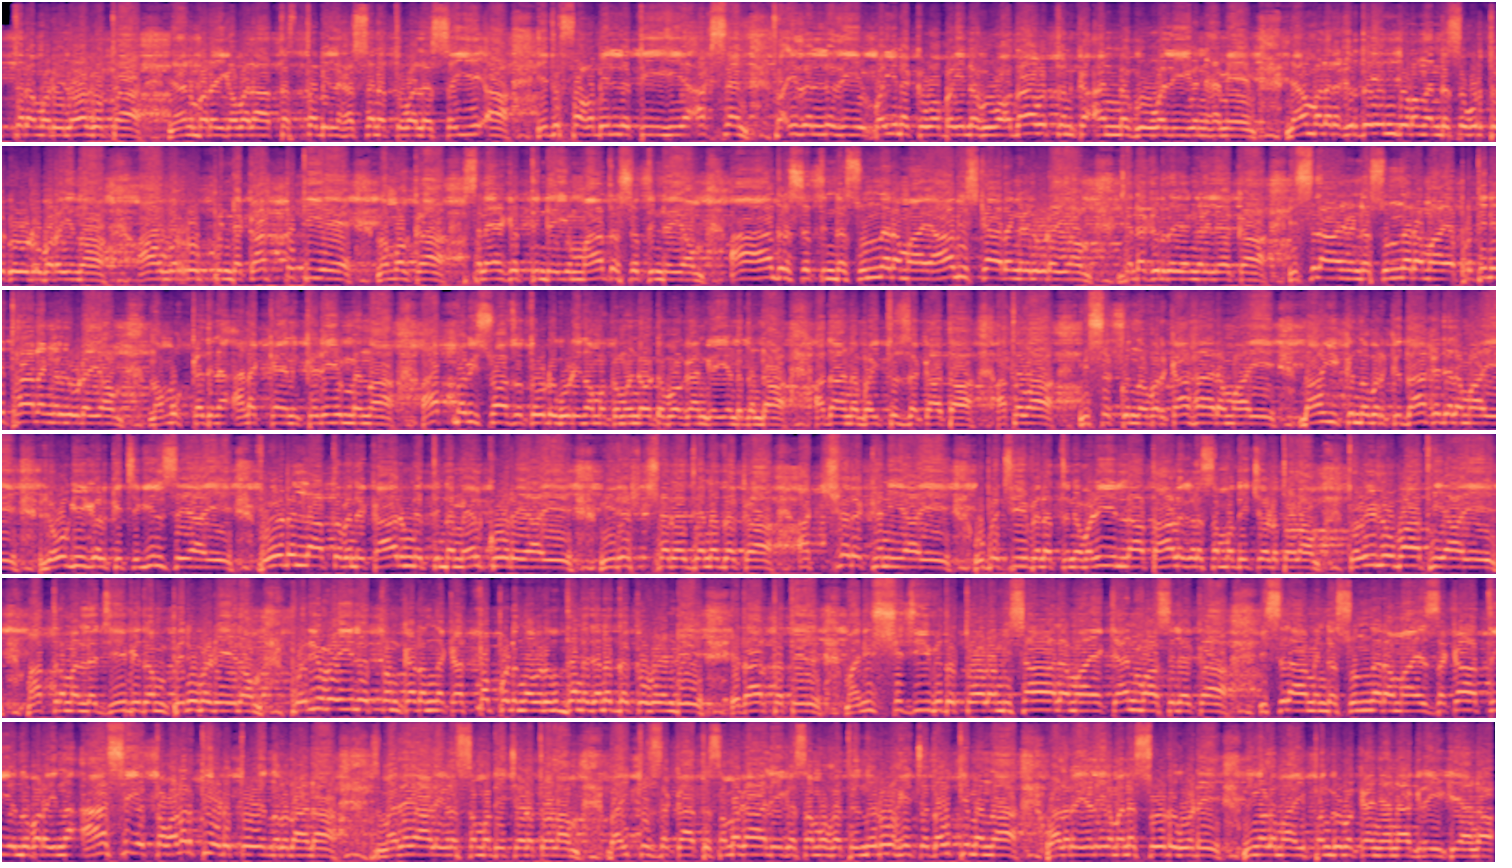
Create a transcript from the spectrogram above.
ഇത്തരം ഒരു ലോകത്ത് ഞാൻ പറയുക വല തസ്തബിൽ ഹസനത്ത് വല സയ്യ ഇദ്ഫഅ ബില്ലതി ഹിയ അഹ്സൻ ഫഇദല്ലദി ബൈനക വബൈനഹു അദാവത്തുൻ കഅന്നഹു വലിയുൻ ഹമീം. ഞാൻ വളരെ ഹൃദയം തുറന്ന് എന്റെ സുഹൃത്തുക്കളോട് പറയുന്നു ആ വെറുപ്പിന്റെ കാട്ടുതീയെ നമുക്ക് സ്നേഹത്തിന്റെയും ആദർശത്തിന്റെയും ആ ആദർശത്തിന്റെ സുന്ദരമായ ആവിഷ്കാരങ്ങളിലൂടെയും ജനഹൃദയങ്ങളിലേക്ക് ഇസ്ലാമിന്റെ സുന്ദരമായ പ്രതിനിധാനങ്ങളിലൂടെയും നമുക്കതിനെ അണക്കാൻ കഴിയുമെന്ന ആത്മവിശ്വാസത്തോടു കൂടി നമുക്ക് മുന്നോട്ട് പോകാൻ കഴിയേണ്ടതുണ്ട്. അതാണ് ബൈത്തു സക്കാത്ത അഥവാ വിശക്കുന്നവർക്ക് ആഹാരമായി ദാഹിക്കുന്നവർക്ക് ദാഹജലമായി രോഗികൾക്ക് ചികിത്സയായി വീടില്ലാത്തവന് കാരുണ്യത്തിന്റെ മേൽക്കൂരയായി നിരക്ഷര ജനതക്ക് അക്ഷരഖനിയായി ഉപജീവനത്തിന് വഴിയില്ലാത്ത ആളുകളെ സംബന്ധിച്ചിടത്തോളം തൊഴിലുപാധിയായി മാത്രമല്ല ജീവിതം പെരുവഴിയിലും പൊരുവയിലെത്തും കടന്ന് കഷ്ടപ്പെടുന്ന വൃദ്ധന ജനതക്കു വേണ്ടി യഥാർത്ഥത്തിൽ മനുഷ്യ ജീവിതത്തോളം വിശാലമായ ക്യാൻവാസിലേക്ക് ഇസ്ലാമിന്റെ സുന്ദരമായ സക്കാത്ത് എന്ന് പറയുന്ന ആശയത്തെ വളർത്തിയെടുത്തു എന്നുള്ളതാണ് മലയാളികളെ സംബന്ധിച്ചിടത്തോളം ബൈത്തു സക്കാത്ത് സമകാലിക സമൂഹത്തിൽ നിർവഹിച്ച ദൗത്യമെന്ന വളരെ എളിയ മനസ്സോടുകൂടി നിങ്ങളുമായി പങ്കുവെക്കാൻ ഞാൻ ആഗ്രഹിക്കുകയാണ്.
